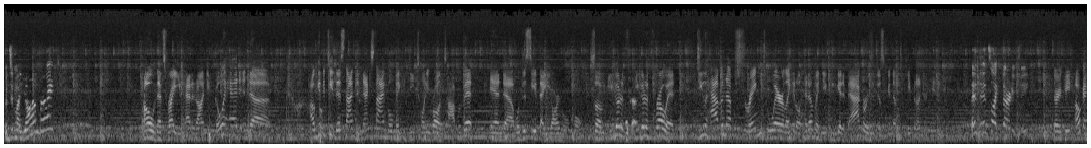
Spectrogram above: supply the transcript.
But did my yarn break? Oh, that's right, you had it on you. Go ahead and uh, I'll give it to you this time. The next time we'll make a d20 roll on top of it, and uh, we'll just see if that yarn will hold. So you go to Okay. you go to throw it. Do you have enough string to where like it'll hit him and you can get it back, or is it just enough to keep it on your hand? It, it's like 30 feet. 30 feet. Okay,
